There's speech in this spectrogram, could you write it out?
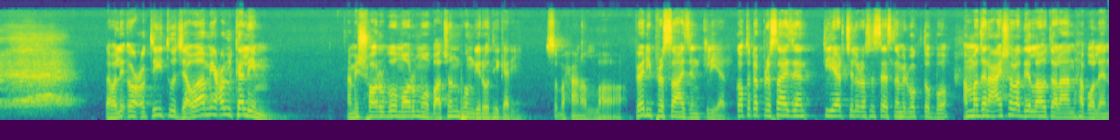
তাহলে অতীতু জাওয়ামি আল কালিম, আমি সর্বমর্ম বাচনভঙ্গির অধিকারী। সুবাহান আল্লাহ ভেরি প্রেসাইজ অ্যান্ড ক্লিয়ার কতটা প্রেসাইজ অ্যান্ড ক্লিয়ার ছিল রসিস ইসলামের বক্তব্য? আমাদের আয়সা রাদি আল্লাহ তালা আনহা বলেন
